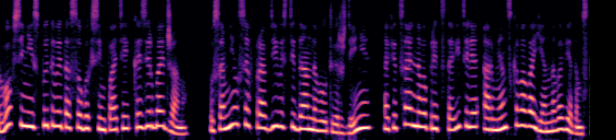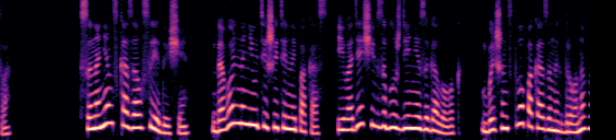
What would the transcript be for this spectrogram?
вовсе не испытывает особых симпатий к Азербайджану, усомнился в правдивости данного утверждения официального представителя армянского военного ведомства. Сананян сказал следующее. Довольно неутешительный показ и вводящий в заблуждение заголовок. Большинство показанных дронов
